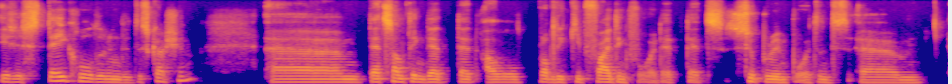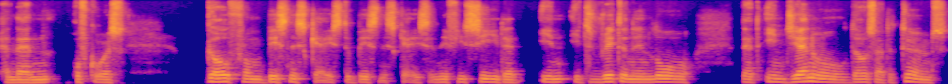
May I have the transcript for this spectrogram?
is a stakeholder in the discussion um, that's something that that I will probably keep fighting for. That that's super important. Um, and then, of course, go from business case to business case. And if you see that in it's written in law that in general those are the terms,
